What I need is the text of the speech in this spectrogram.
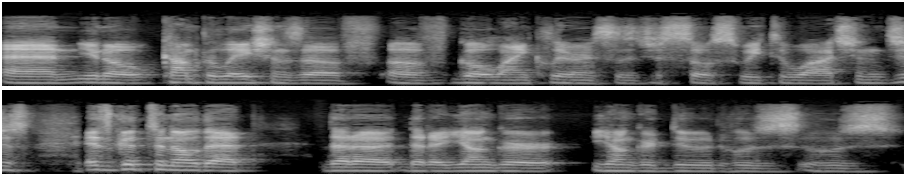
and you know compilations of of goal line clearance is just so sweet to watch. And just it's good to know that that a that a younger younger dude who's who's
